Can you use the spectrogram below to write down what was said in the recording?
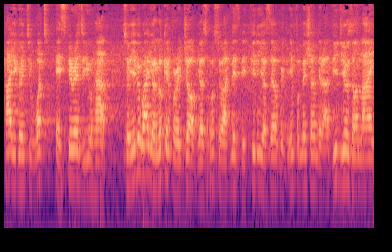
how are you going to, what experience do you have? So even while you're looking for a job, you're supposed to at least be feeding yourself with information. There are videos online,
